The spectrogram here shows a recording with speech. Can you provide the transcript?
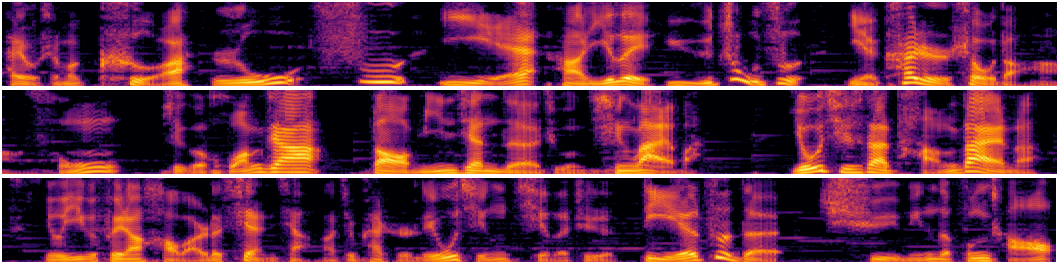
还有什么可啊、如、思、也啊一类语助字，也开始受到啊从这个皇家到民间的这种青睐吧。尤其是在唐代呢。有一个非常好玩的现象啊，就开始流行起了这个叠字的取名的风潮。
